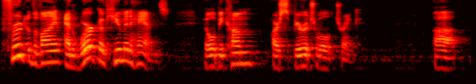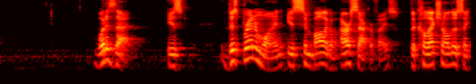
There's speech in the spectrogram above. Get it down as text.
fruit of the vine and work of human hands. It will become our spiritual drink. Uh, what is that? Is this bread and wine is symbolic of our sacrifice, the collection, all those things,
